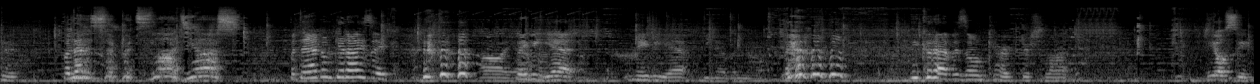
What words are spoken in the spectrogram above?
pit. But then, separate slots, yes. but then I don't get Isaac. Oh yeah. Maybe yet. Maybe yet. You never know. he could have his own character slot. DLC.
